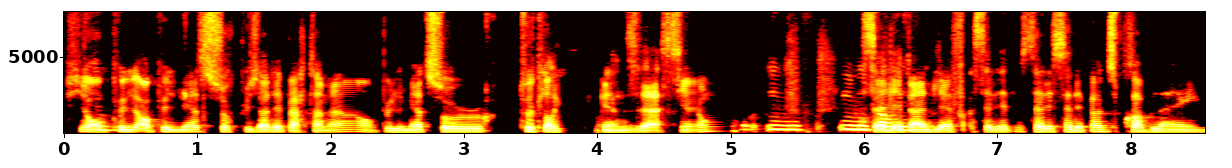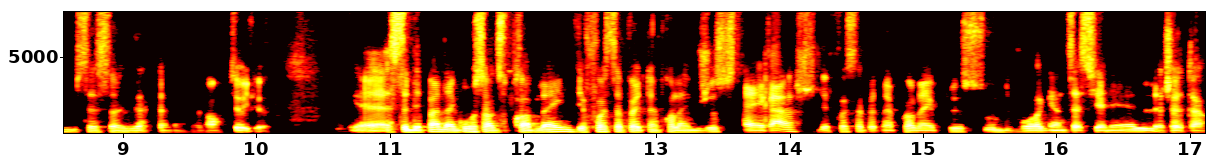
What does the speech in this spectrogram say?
puis on, peut, mhm. on peut le mettre sur plusieurs départements, on peut le mettre sur toute l'organisation. Ça dépend, de ça, ça, dépend du problème, c'est ça exactement. Donc, euh, ça dépend de la grosseur du problème. Des fois, ça peut être un problème juste RH, des fois, ça peut être un problème plus au niveau organisationnel, etc.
